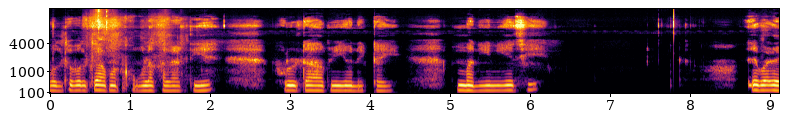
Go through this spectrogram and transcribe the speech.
বলতে বলতে আমার কমলা কালার দিয়ে ফুলটা আমি অনেকটাই বানিয়ে নিয়েছি। এবারে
